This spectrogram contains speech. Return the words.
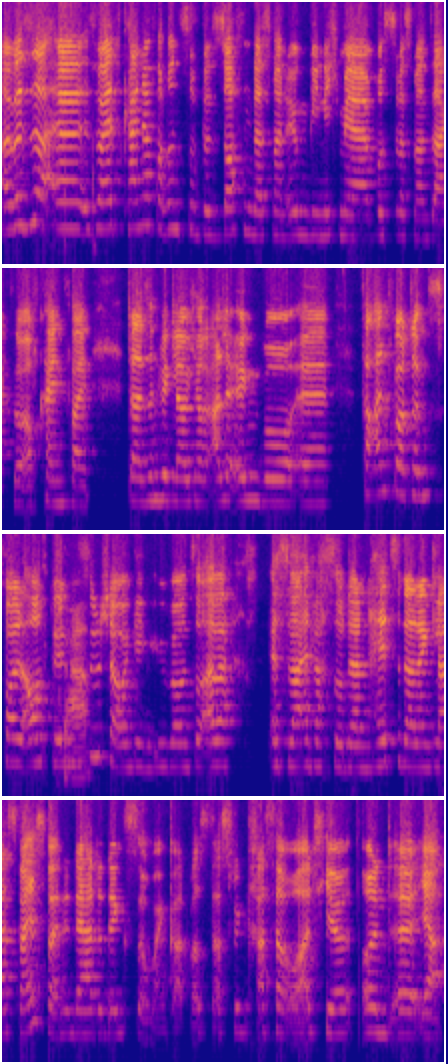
Aber es, war, äh, es war jetzt keiner von uns so besoffen, dass man irgendwie nicht mehr wusste, was man sagt. So auf keinen Fall. Da sind wir, glaube ich, auch alle irgendwo äh, verantwortungsvoll auch den Klar. Zuschauern gegenüber und so. Aber es war einfach so, dann hältst du da dein Glas Weißwein in der Hand und denkst, oh mein Gott, was ist das für ein krasser Ort hier. Und äh, ja,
